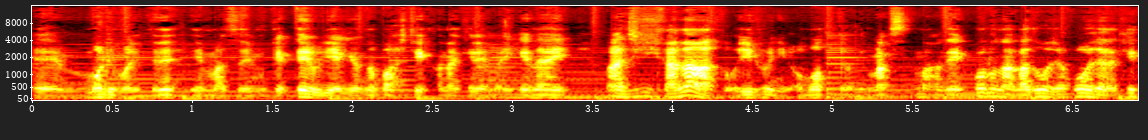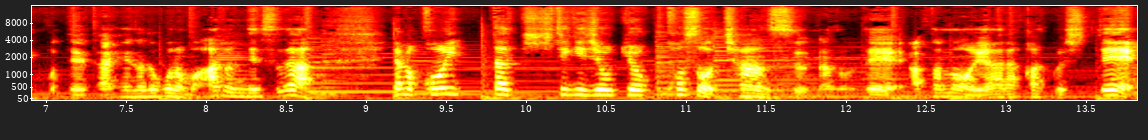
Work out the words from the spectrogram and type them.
えー、もりもりとね、年末に向けて売り上げを伸ばしていかなければいけない、まあ時期かなというふうに思っております。まあね、コロナがどうじゃこうじゃで結構ね、大変なところもあるんですが、やっぱこういった危機的状況こそチャンスなので、頭を柔らかくして、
